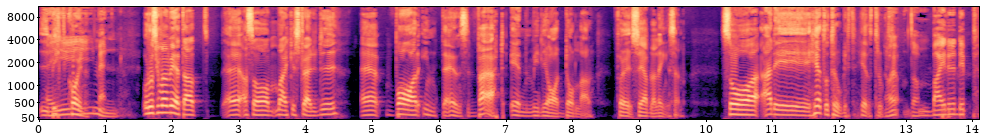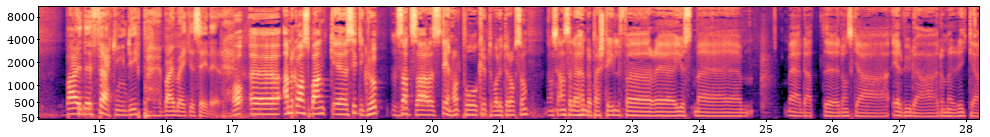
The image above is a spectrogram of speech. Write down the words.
i bitcoin. Amen. Och då ska man veta att eh, alltså Michael Strategy eh, var inte ens värt en miljard dollar för så jävla länge sedan. Så äh, det är helt otroligt, helt otroligt. Ja, ja. De the dip. By the fucking deep by Michael Saylor. Ja, eh, amerikansk bank eh, Citigroup satsar stenhårt på kryptovalutor också. De ska anställa 100 pers till för eh, just med, med att eh, de ska erbjuda de här rika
